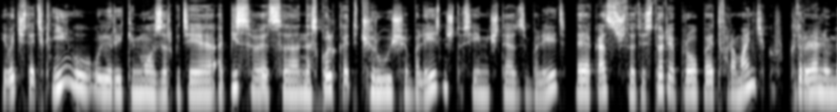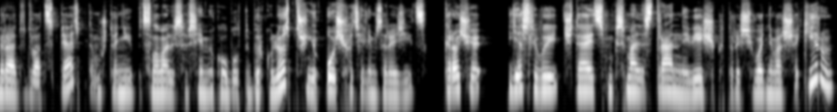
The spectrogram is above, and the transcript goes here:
и вы читаете книгу Ульрики Мозер, где описывается, насколько это чарующая болезнь, что все мечтают заболеть. Да, и оказывается, что это история про поэтов-романтиков, которые реально умирают в 25, потому что они поцеловали со всеми, у кого был туберкулез, потому что они очень хотели им заразиться. Короче, если вы читаете максимально странные вещи, которые сегодня вас шокируют,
